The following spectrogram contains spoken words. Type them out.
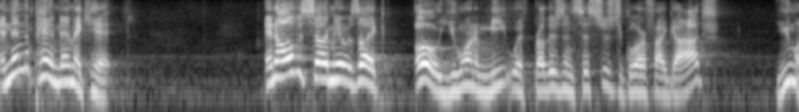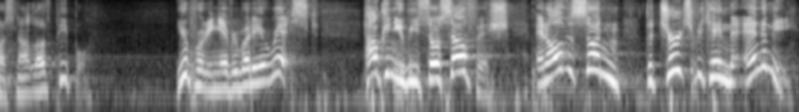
And then the pandemic hit. And all of a sudden it was like, oh, you want to meet with brothers and sisters to glorify God? You must not love people. You're putting everybody at risk. How can you be so selfish? And all of a sudden, the church became the enemy.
